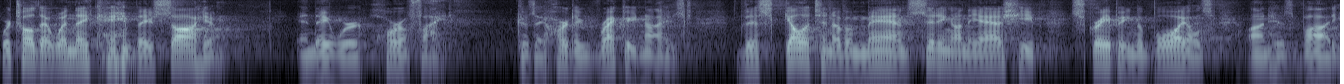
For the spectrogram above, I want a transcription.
We're told that when they came, they saw Him and they were horrified because they hardly recognized this skeleton of a man sitting on the ash heap, scraping the boils on his body.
